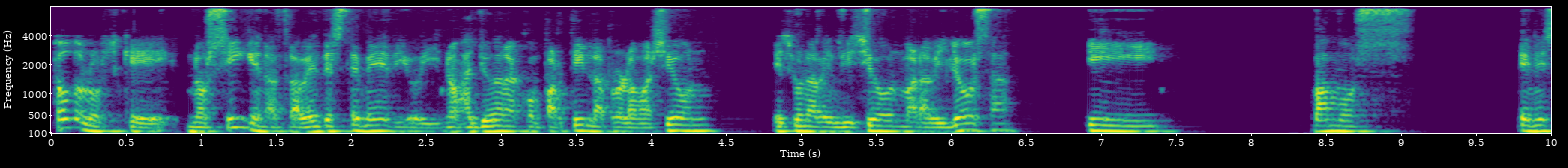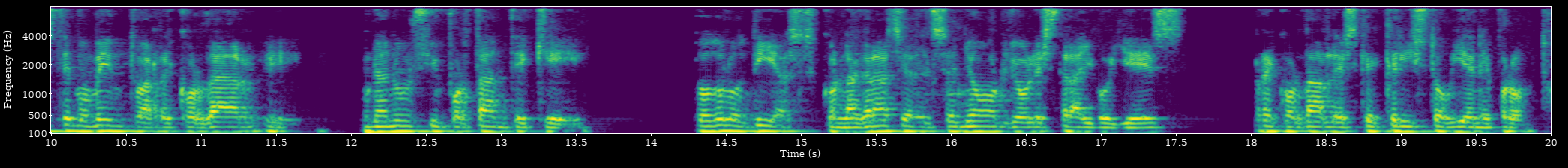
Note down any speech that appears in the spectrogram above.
todos los que nos siguen a través de este medio y nos ayudan a compartir la programación, es una bendición maravillosa. Y Vamos en este momento a recordar eh, un anuncio importante que todos los días, con la gracia del Señor, yo les traigo y es recordarles que Cristo viene pronto.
